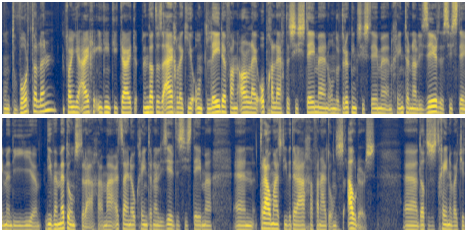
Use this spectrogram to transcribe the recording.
ontwortelen van je eigen identiteit. En dat is eigenlijk je ontleden van allerlei opgelegde systemen en onderdrukkingssystemen en geïnternaliseerde systemen die, uh, die we met ons dragen. Maar het zijn ook geïnternaliseerde systemen en trauma's die we dragen vanuit onze ouders. Dat is hetgene wat, je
